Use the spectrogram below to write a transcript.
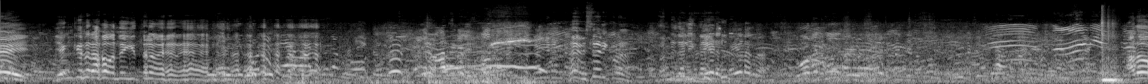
ஏய் எங்கடா வந்து இத்தனை ஹலோ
